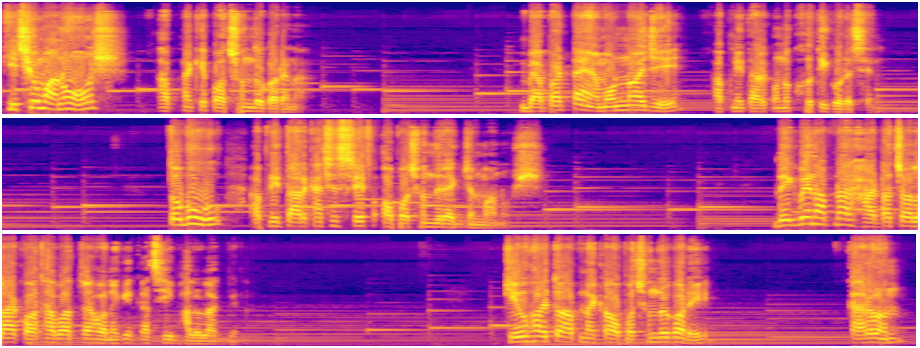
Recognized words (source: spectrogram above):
কিছু মানুষ আপনাকে পছন্দ করে না। ব্যাপারটা এমন নয় যে আপনি তার কোনো ক্ষতি করেছেন। তবু আপনি তার কাছে স্রেফ অপছন্দের একজন মানুষ। দেখবেন আপনার হাঁটা চলা কথাবার্তা অনেকের কাছেই ভালো লাগবে না। কেউ হয়তো আপনাকে অপছন্দ করে, কারণ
